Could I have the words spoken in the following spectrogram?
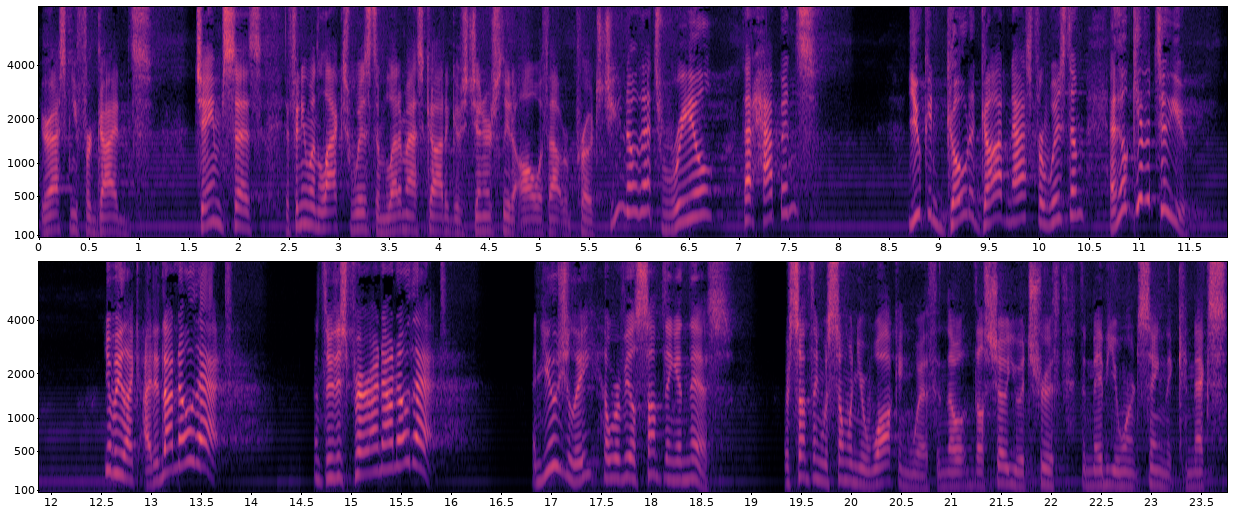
You're asking for guidance. James says, if anyone lacks wisdom, let him ask God who gives generously to all without reproach. Do you know that's real? That happens? You can go to God and ask for wisdom, and He'll give it to you. You'll be like, I did not know that. And through this prayer, I now know that. And usually, He'll reveal something in this or something with someone you're walking with, and they'll, they'll show you a truth that maybe you weren't seeing that connects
